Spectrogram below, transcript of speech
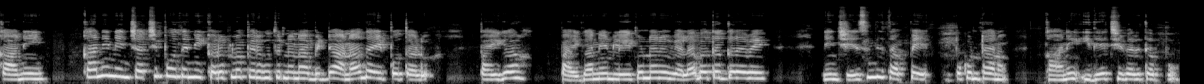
కానీ కానీ నేను చచ్చిపోతే నీ కడుపులో పెరుగుతున్న నా బిడ్డ అనాథ అయిపోతాడు. పైగా పైగా నేను లేకుండా నువ్వు ఎలా బతకగలవే? నేను చేసింది తప్పే ఒప్పుకుంటాను. కానీ ఇదే చివరి తప్పు.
